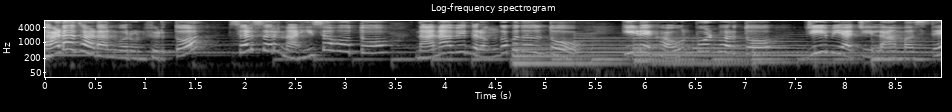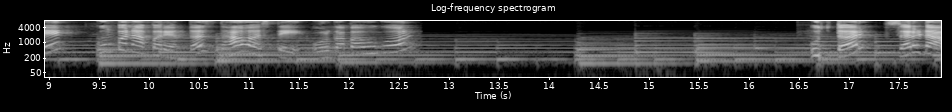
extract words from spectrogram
झाडा झाडांवरून फिरतो सरसर नाहीसा होतो नानाविध रंग बदलतो किडे खाऊन पोट भरतो जीभ याची लांब असते कुंपणापर्यंतच धाव असते. ओळखा पाहू कोण? उत्तर सरडा.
